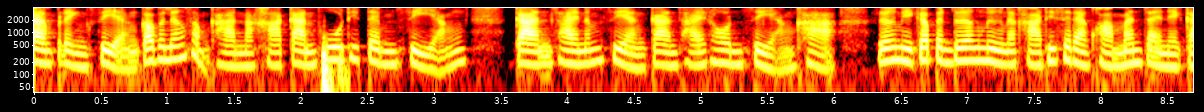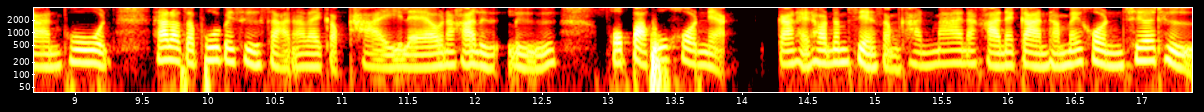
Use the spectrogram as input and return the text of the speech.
การเปล่งเสียงก็เป็นเรื่องสำคัญนะคะ การพูดที่เต็มเสียง การใช้น้ำเสียง การใช้โทนเสียงค่ะ เรื่องนี้ก็เป็นเรื่องหนึ่งนะคะ ที่แสดงความมั่นใจในการพูด ถ้าเราจะพูดไปสื่อสารอะไรกับใครแล้วนะคะ หรือหรือพบปะผู้คนเนี่ย การถ่ายทอดน้ำเสียงสำคัญมากนะคะ ในการทำให้คนเชื่อถือ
